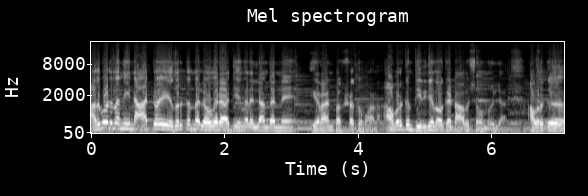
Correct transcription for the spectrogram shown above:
അതുപോലെ തന്നെ ഈ നാറ്റോയെ എതിർക്കുന്ന ലോകരാജ്യങ്ങളെല്ലാം തന്നെ ഇറാൻ പക്ഷത്തുമാണ്. അവർക്കും തിരിഞ്ഞു നോക്കേണ്ട ആവശ്യമൊന്നുമില്ല. അവർക്ക്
